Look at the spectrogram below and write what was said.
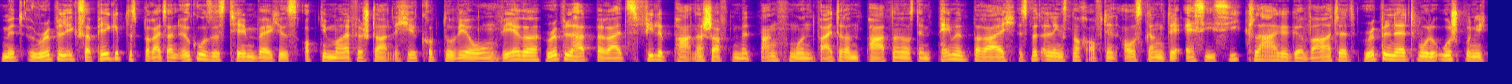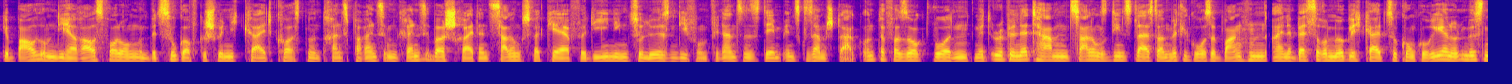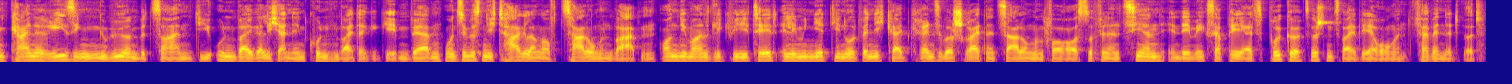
Mit Ripple XRP gibt es bereits ein Ökosystem, welches optimal für staatliche Krypto Kryptowährung wäre. Ripple hat bereits viele Partnerschaften mit Banken und weiteren Partnern aus dem Payment-Bereich. Es wird allerdings noch auf den Ausgang der SEC-Klage gewartet. RippleNet wurde ursprünglich gebaut, um die Herausforderungen in Bezug auf Geschwindigkeit, Kosten und Transparenz im grenzüberschreitenden Zahlungsverkehr für diejenigen zu lösen, die vom Finanzsystem insgesamt stark unterversorgt wurden. Mit RippleNet haben Zahlungsdienstleister und mittelgroße Banken eine bessere Möglichkeit zu konkurrieren und müssen keine riesigen Gebühren bezahlen, die unweigerlich an den Kunden weitergegeben werden und sie müssen nicht tagelang auf Zahlungen warten. On-Demand-Liquidität eliminiert die Notwendigkeit, grenzüberschreitende Zahlungen im Voraus zu finanzieren, indem XRP als Brücke zwischen zwei Währungen verwendet wird.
